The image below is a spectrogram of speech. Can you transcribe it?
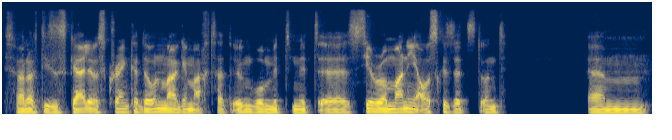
es war doch dieses Geile, was Crank Cardone mal gemacht hat, irgendwo mit, mit äh, Zero Money ausgesetzt und ähm,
